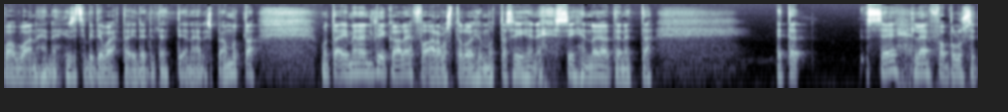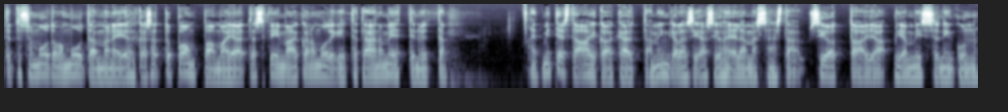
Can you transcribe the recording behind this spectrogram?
vaan vanhenee, ja sitten se piti vaihtaa identiteettiä ja näin edespäin. Mutta, mutta ei mennä nyt liikaa leffa-arvosteluihin, mutta siihen, siihen nojaten, että, että se leffa plus sitten tuossa muutama muu tämmöinen, joka sattui pomppaamaan, ja tässä viime aikoina muutenkin tätä aina miettinyt, että, että miten sitä aikaa käyttää, minkälaisia asioihin elämässään sitä sijoittaa ja, ja missä niin kuin,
